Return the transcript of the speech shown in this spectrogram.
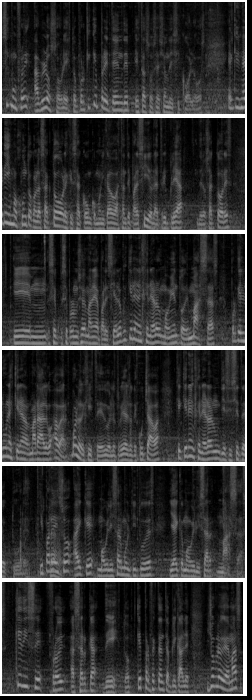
Sigmund Freud habló sobre esto, porque ¿qué pretende esta asociación de psicólogos? El kirchnerismo, junto con los actores, que sacó un comunicado bastante parecido, la AAA de los actores, em, se, pronunció de manera parecida. Lo que quieren es generar un movimiento de masas, porque el lunes quieren armar algo. A ver, vos lo dijiste, Edu, el otro día yo te escuchaba, que quieren generar un 17 de octubre. Y para eso hay que movilizar multitudes y hay que movilizar masas. ¿Qué dice Freud acerca de esto? Que es perfectamente aplicable. Y yo creo que además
